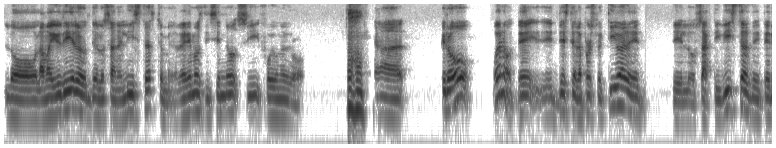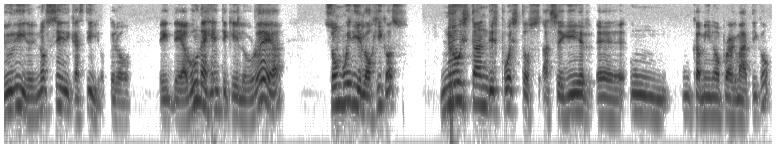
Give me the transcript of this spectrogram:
lo, la mayoría de los analistas terminaremos diciendo sí fue un error. Ah, pero bueno, desde la perspectiva de, de, los activistas de Perú Libre, no sé de Castillo, pero de, de, alguna gente que lo rodea, son muy ideológicos, no están dispuestos a seguir eh, un, camino pragmático,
